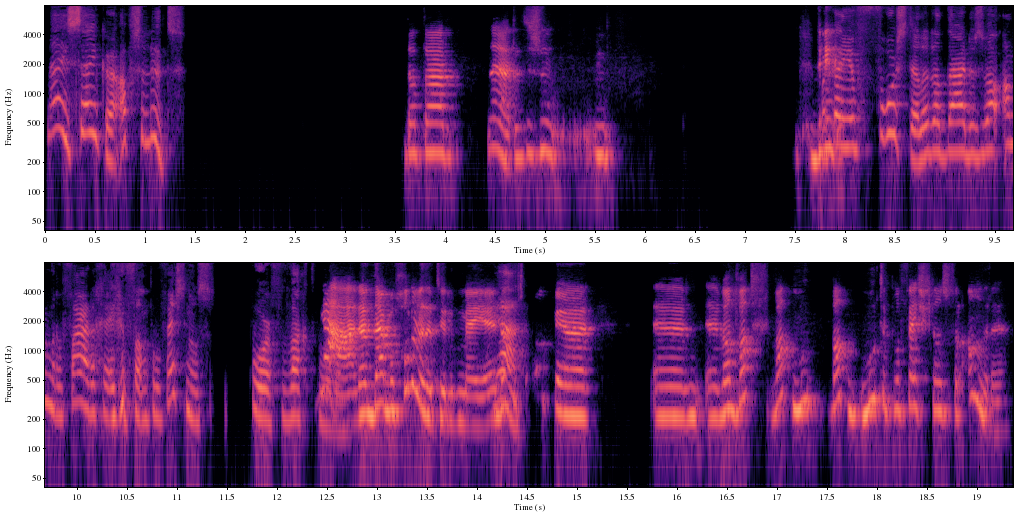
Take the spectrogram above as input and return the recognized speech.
nee, zeker, absoluut. Dat daar, nou ja, dat is een. Maar denk- kan je voorstellen dat daar dus wel andere vaardigheden van professionals voor verwacht worden? Ja, daar, daar begonnen we natuurlijk mee. Hè? Ja. Dat is ook, eh, eh, eh, want wat, wat, moet, wat moeten professionals veranderen?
